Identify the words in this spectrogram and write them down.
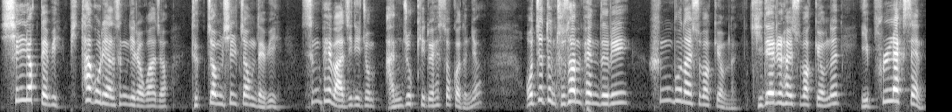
실력 대비 피타고리안 승리라고 하죠. 득점 실점 대비 승패 마진이 좀 안 좋기도 했었거든요. 어쨌든 두산 팬들이 흥분할 수밖에 없는 기대를 할 수밖에 없는 이 플렉센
